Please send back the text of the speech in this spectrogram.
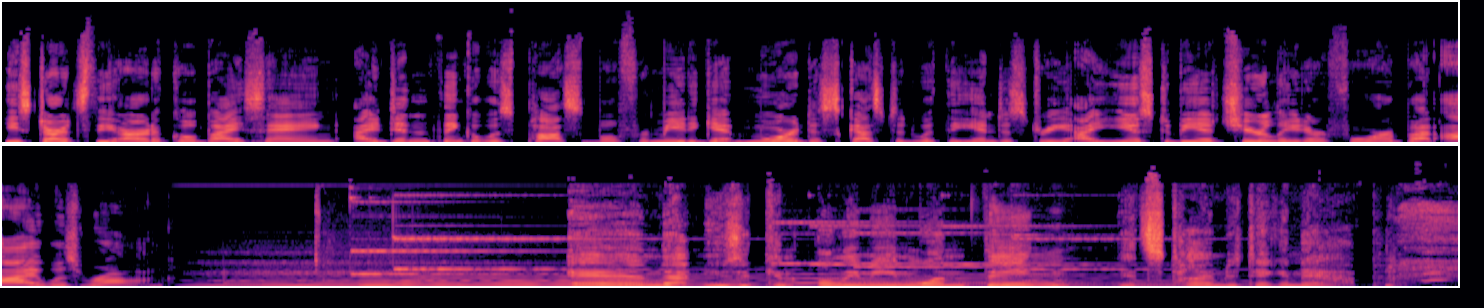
He starts the article by saying, I didn't think it was possible for me to get more disgusted with the industry I used to be a cheerleader for, but I was wrong. And that music can only mean one thing it's time to take a nap.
